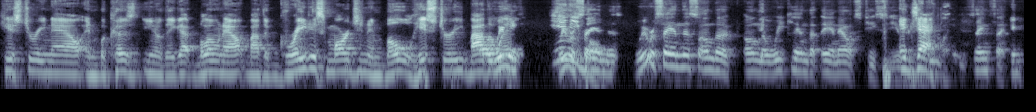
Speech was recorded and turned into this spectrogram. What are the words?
history now, and because you know they got blown out by the greatest margin in bowl history. By the we, way, we were saying this. We were saying this on the on the weekend that they announced TCU. Exactly, same thing.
